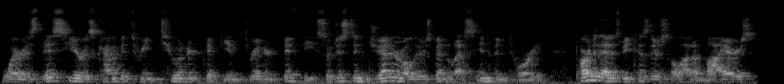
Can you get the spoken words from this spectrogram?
whereas this year is kind of between 250 and 350. So just in general, there's been less inventory. Part of that is because there's a lot of buyers,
